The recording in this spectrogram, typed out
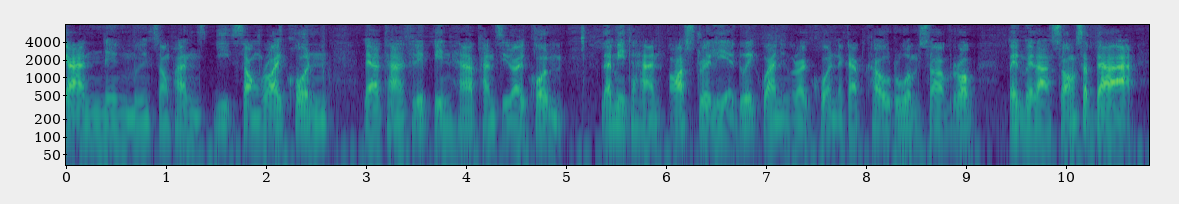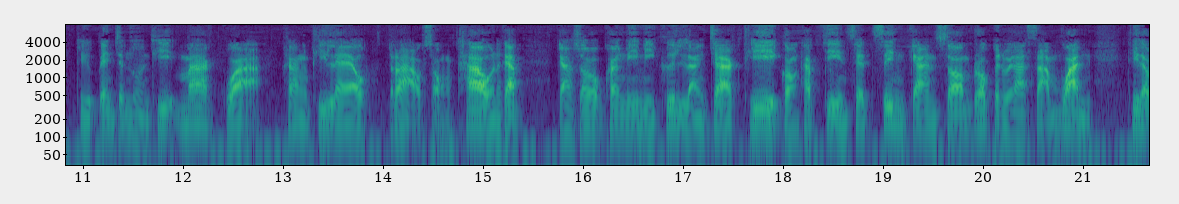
กัน 12,200 คน และทหารฟิลิปปินส์5,400 คน และมีทหารออสเตรเลียด้วยกว่า 100 คนนะครับเข้าร่วมซ้อมรบเป็นเวลา 2 สัปดาห์ ถือเป็นจำนวนที่มากกว่าครั้งที่แล้วราว 2 เท่านะครับการซ้อมรบครั้งนี้มีขึ้นหลังจากที่กองทัพจีนเสร็จสิ้นการซ้อมรบเป็นเวลา 3 วัน ที่เรา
